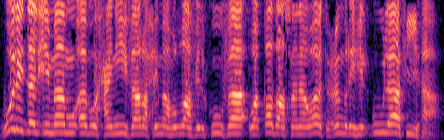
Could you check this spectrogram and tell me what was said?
ولد الإمام أبو حنيفة رحمه الله في الكوفة وقضى سنوات عمره الأولى فيها.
